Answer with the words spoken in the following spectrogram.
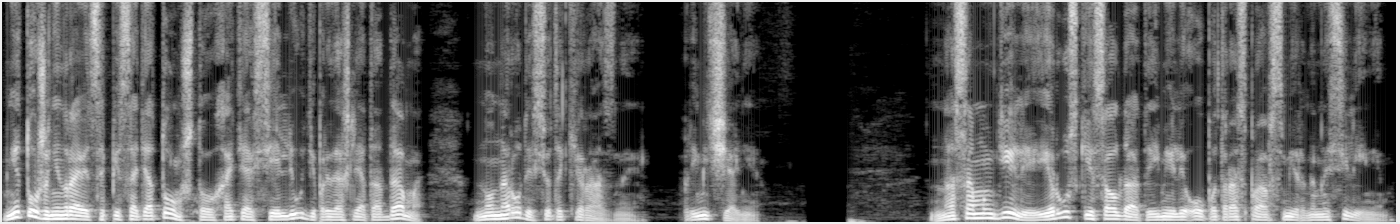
Мне тоже не нравится писать о том, что хотя все люди произошли от Адама, но народы все-таки разные. Примечание. На самом деле и русские солдаты имели опыт расправ с мирным населением.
